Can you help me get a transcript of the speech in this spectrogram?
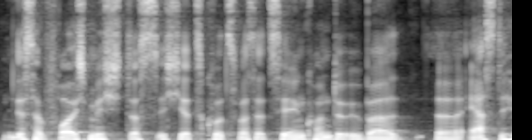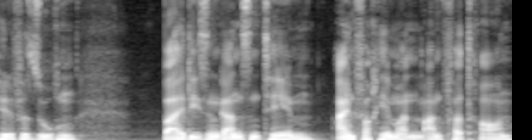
deshalb freue ich mich, dass ich jetzt kurz was erzählen konnte über äh, Erste Hilfe suchen bei diesen ganzen Themen einfach jemandem anvertrauen.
